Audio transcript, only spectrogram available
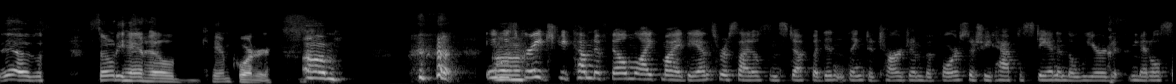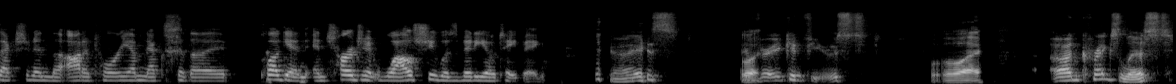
Yeah, the Sony handheld camcorder. Um, It was Uh, great. She'd come to film like my dance recitals and stuff, but didn't think to charge them before, so she'd have to stand in the weird middle section in the auditorium next to the plug-in and charge it while she was videotaping. guys, I'm What? very confused. Why? On Craigslist,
